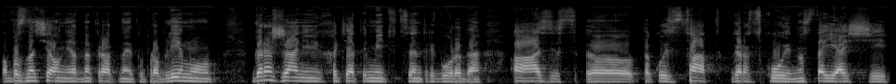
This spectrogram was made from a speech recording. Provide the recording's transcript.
обозначал неоднократно эту проблему. Горожане хотят иметь в центре города оазис, э, такой сад городской, настоящий.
